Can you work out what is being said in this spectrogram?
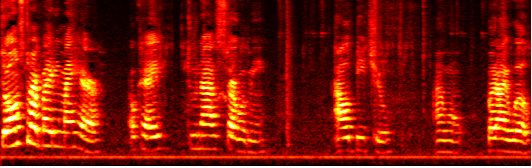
Don't start biting my hair, okay? Do not start with me. I'll beat you. I won't, but I will.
